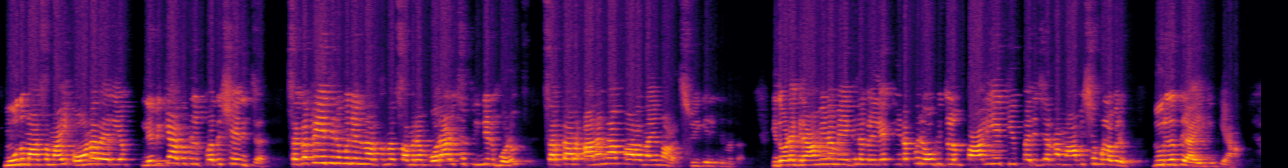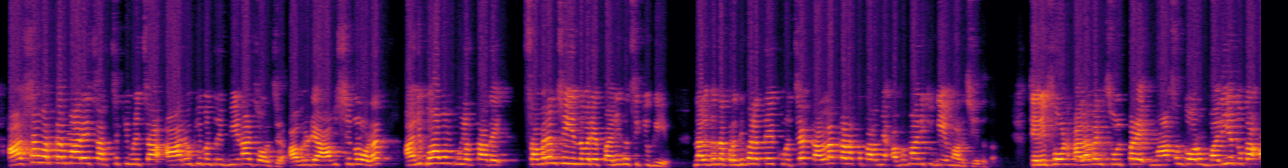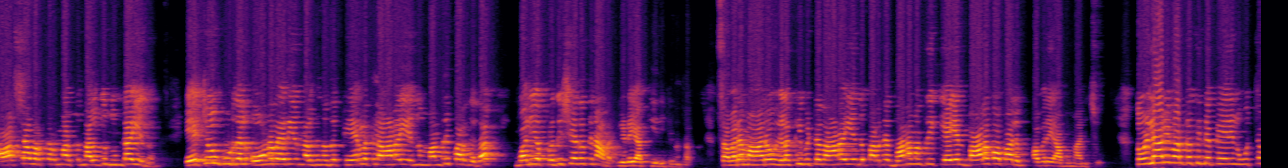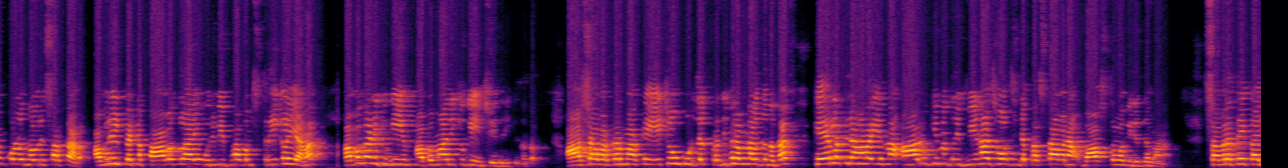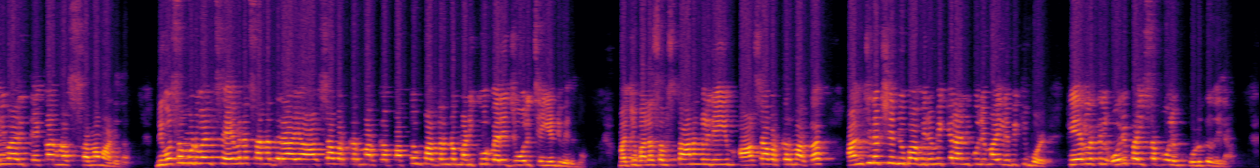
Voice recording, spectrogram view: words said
മൂന്ന് മാസമായി ഓണറേറിയം ലഭിക്കാത്തതിൽ പ്രതിഷേധിച്ച് സെക്രട്ടേറിയറ്റിന് മുന്നിൽ നടത്തുന്ന സമരം ഒരാഴ്ച പിന്നിടുമ്പോഴും സർക്കാർ അനങ്ങാപ്പാറ നയമാണ് സ്വീകരിക്കുന്നത്. ഇതോടെ ഗ്രാമീണ മേഖലകളിലെ കിടപ്പ് രോഗികളും പാലിയേറ്റീവ് പരിചരണം ആവശ്യമുള്ളവരും ദുരിതത്തിലായിരിക്കുകയാണ്. ആശാ വർക്കർമാരെ ചർച്ചയ്ക്ക് വിളിച്ച ആരോഗ്യമന്ത്രി വീണ ജോർജ് അവരുടെ ആവശ്യങ്ങളോട് അനുഭാവം പുലർത്താതെ സമരം ചെയ്യുന്നവരെ പരിഹസിക്കുകയും നൽകുന്ന പ്രതിഫലത്തെ കുറിച്ച് കള്ളക്കണക്ക് പറഞ്ഞ് അപമാനിക്കുകയുമാണ് ചെയ്തത്. ടെലിഫോൺ അലവൻസ് ഉൾപ്പെടെ മാസം തോറും വലിയ തുക ആശാ വർക്കർമാർക്ക് നൽകുന്നുണ്ടായി എന്നും ഏറ്റവും കൂടുതൽ ഓണറേറിയം നൽകുന്നത് കേരളത്തിലാണ് എന്നും മന്ത്രി പറഞ്ഞത് വലിയ പ്രതിഷേധത്തിനാണ് ഇടയാക്കിയിരിക്കുന്നത്. സമരം ആരോ ഇളക്കിവിട്ടതാണ് എന്ന് പറഞ്ഞ ധനമന്ത്രി കെ എൻ ബാലഗോപാലും അവരെ അപമാനിച്ചു. തൊഴിലാളി വർഗത്തിന്റെ പേരിൽ ഊറ്റം കൊള്ളുന്ന ഒരു സർക്കാർ അവരിൽപ്പെട്ട പാവങ്ങളായ ഒരു വിഭാഗം സ്ത്രീകളെയാണ് അവഗണിക്കുകയും അപമാനിക്കുകയും ചെയ്തിരിക്കുന്നത്. ആശാ വർക്കർമാർക്ക് ഏറ്റവും കൂടുതൽ പ്രതിഫലം നൽകുന്നത് കേരളത്തിലാണ് എന്ന ആരോഗ്യമന്ത്രി വീണ ജോർജിന്റെ പ്രസ്താവന വാസ്തവ വിരുദ്ധമാണ്. സമരത്തെ കരിവാരി തേക്കാനുള്ള ശ്രമമാണിത്. ദിവസം മുഴുവൻ സേവന സന്നദ്ധരായ ആശാ വർക്കർമാർക്ക് പത്തും പന്ത്രണ്ടും മണിക്കൂർ വരെ ജോലി ചെയ്യേണ്ടി വരുന്നു. മറ്റു പല സംസ്ഥാനങ്ങളിലെയും ആശാ വർക്കർമാർക്ക് അഞ്ചു ലക്ഷം രൂപ വിരമിക്കൽ ആനുകൂല്യമായി ലഭിക്കുമ്പോൾ കേരളത്തിൽ ഒരു പൈസ പോലും കൊടുക്കുന്നില്ല.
